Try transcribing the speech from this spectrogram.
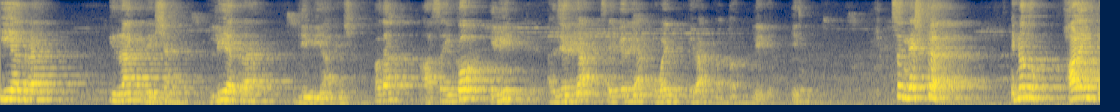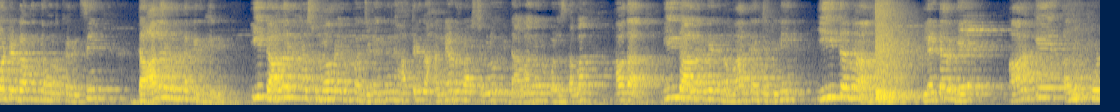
ಇ ಅಂದ್ರ ಇರಾಕ್ ದೇಶ. ಲಿ ಅಂದ್ರ ಲಿಬಿಯಾ ದೇಶ. ಹೌದಾ? ಆ ಸೈಕೋ ಇಲಿ ಅಲ್ಜೇರಿಯಾ, ಸೈಬೇರಿಯಾ, ಕುವೈತ್, ಇರಾಕ್ ಮತ್ತು ಲಿಬಿಯಾ. ಇದು. ಸೊ ನೆಕ್ಸ್ಟ್ ಇನ್ನೊಂದು ಬಹಳ ಇಂಪಾರ್ಟೆಂಟ್ ಆದಂತ ಒಂದು ಕರೆನ್ಸಿ ಡಾಲರ್ ಅಂತ ಕರಿತೀವಿ. ಈ ಡಾಲರ್ ಅನ್ನ ಸುಮಾರು ಏನಪ್ಪ, ಜಗತ್ತಿನಲ್ಲಿ ಹತ್ತರಿಂದ ಹನ್ನೆರಡು ರಾಷ್ಟ್ರಗಳು ಈ ಡಾಲರ್ ಅನ್ನು ಬಳಸ್ತಾವ. ಹೌದಾ? ಈ ಡಾಲರ್ಗೆ ನಾನು ಮಾರ್ಕ್ ಹಾಕಿರ್ತೀನಿ ಈತನ ಲೆಟರ್ಗೆ ಆಕೆ ಅನು ಕೂಡ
